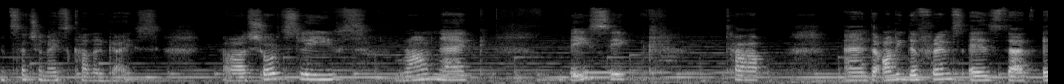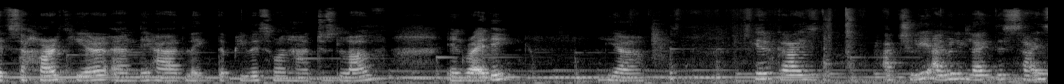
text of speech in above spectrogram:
it's such a nice color guys. Uh, short sleeves round neck basic top and the only difference is that it's a heart here and they had like the previous one had just love in writing. Yeah. Here guys actually i really like this size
